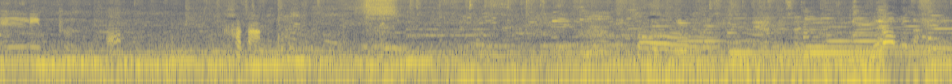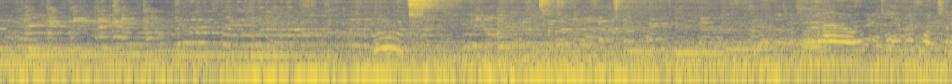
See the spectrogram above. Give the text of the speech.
엘리프. 어? 가자. 어. 물어보자. Hello, table for two.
